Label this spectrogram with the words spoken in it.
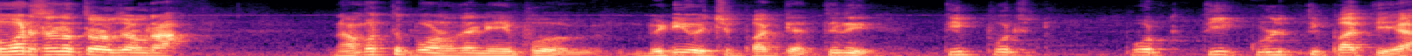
விமர்சனத்தில் சொல்கிறான் நமத்து போனதை நீ இப்போ வெடி வச்சு பார்த்தியா திரு தீ பொறி போட்டு தீ குளுத்தி பார்த்தியா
